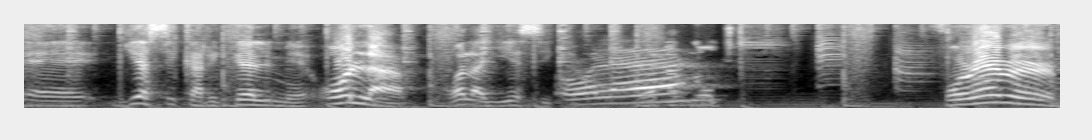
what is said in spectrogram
Eh, Jessica Riquelme, hola, hola Jessica. Hola. Buenas noches. Forever.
